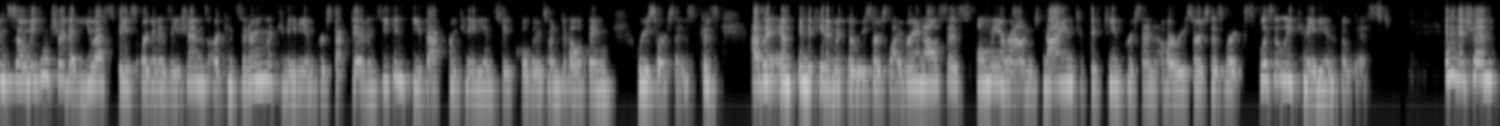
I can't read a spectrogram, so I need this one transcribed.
And so making sure that US-based organizations are considering the Canadian perspective and seeking feedback from Canadian stakeholders when developing resources. Because as I indicated with the resource library analysis, only around 9 to 15% of our resources were explicitly Canadian focused. In addition,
